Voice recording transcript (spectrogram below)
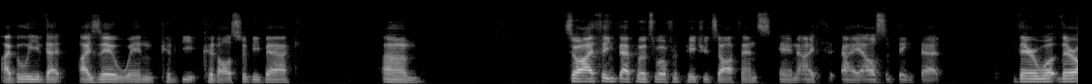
I believe that Isaiah Wynn could be could also be back. Um, so I think that bodes well for the Patriots offense, and I th- I also think that there was there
